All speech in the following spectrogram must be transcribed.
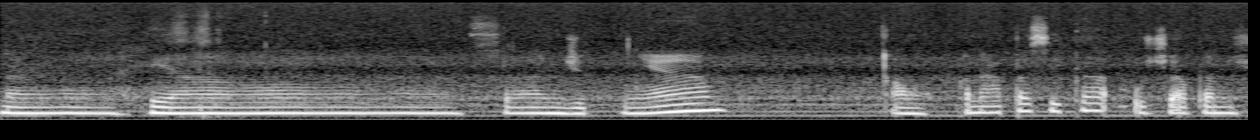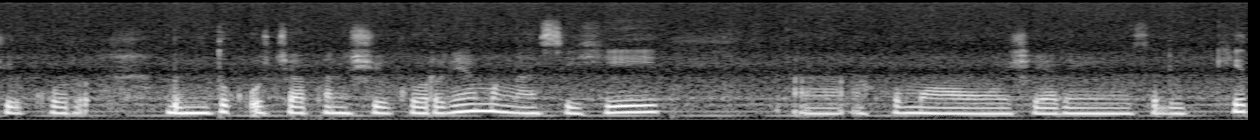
Nah yang selanjutnya oh kenapa sih kak ucapan syukur bentuk ucapan syukurnya mengasihi uh, aku mau sharing sedikit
